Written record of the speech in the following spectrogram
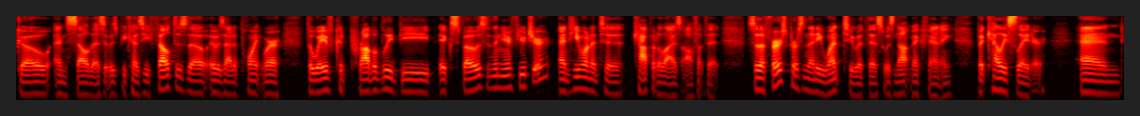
go and sell this, it was because he felt as though it was at a point where the wave could probably be exposed in the near future and he wanted to capitalize off of it. So the first person that he went to with this was not Mick Fanning, but Kelly Slater. And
